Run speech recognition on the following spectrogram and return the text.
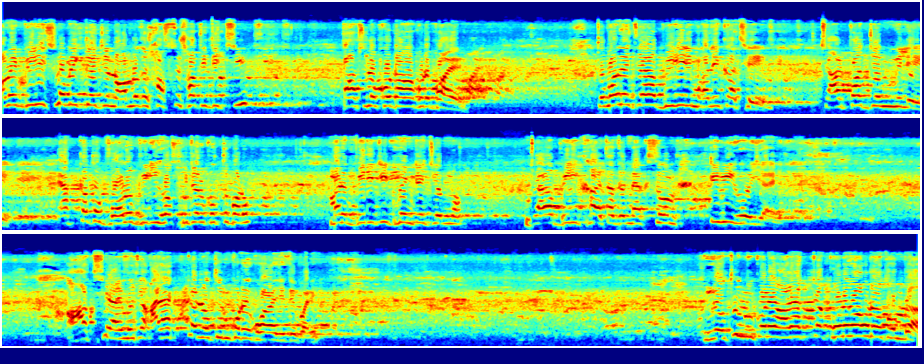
আমি বিড়ি শ্রমিকদের জন্য আমরা তো স্বাস্থ্য সাথী দিচ্ছি। পাঁচ লক্ষ টাকা করে পায়। তোমাদের যারা বিড়ির মালিক আছে, চার পাঁচজন মিলে একটা তো বড় বিড়ি হসপিটাল করতে পারো। মানে বিড়ি ট্রিটমেন্টের জন্য। যারা বিড়ি খায়, তাদের ম্যাক্সিমাম টিবি হয়ে যায়। আছে, আমি বলছি আর একটা নতুন করে করা যেতে পারে। নতুন করে আর একটা করে দাও না তোমরা।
